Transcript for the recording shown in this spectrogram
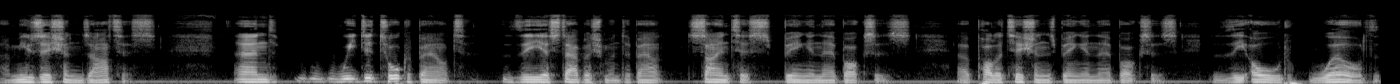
uh, musicians, artists. And we did talk about the establishment, about scientists being in their boxes, uh, politicians being in their boxes, the old world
